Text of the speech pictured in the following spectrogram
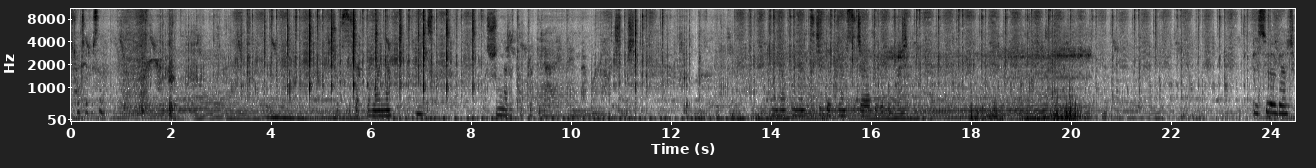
Şöyle çevirsene. Çok sıcak değil mi annem? Evet. Şunlara toprak ilave edeyim ben bunlar açılmış. Bunlar bu yönetici deprem sıcağı gibi bunlar. Esiyor gerçi,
